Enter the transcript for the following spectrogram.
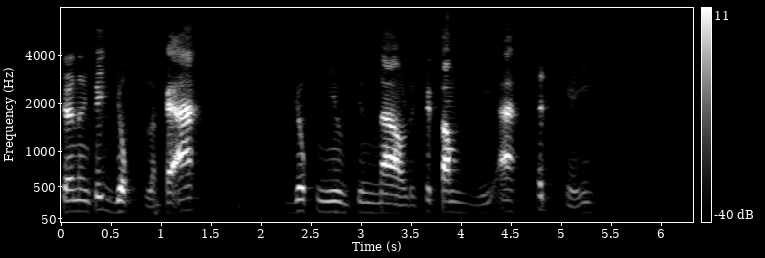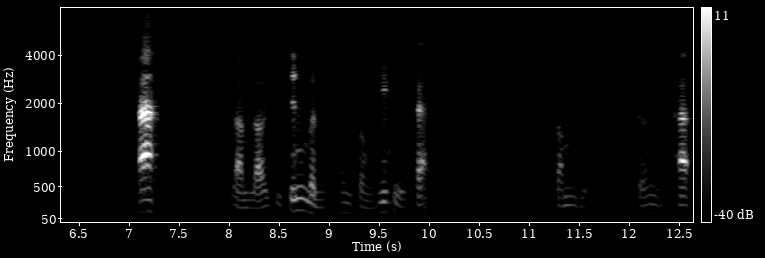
Cho nên cái dục là cái ác. Dục nhiều chừng nào thì cái tâm nghĩ ác ích kỷ. Ác làm lợi cho chính mình không cần biết người khác. Là tâm dục trở nên ác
